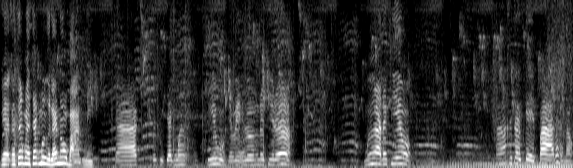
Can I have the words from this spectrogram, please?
แวะกระจักมาจักมือแล้วเนอบาทนี่จักไปสิจักมือคิวอย่าแหวะเฮิงเด้อคิวเด้อเมื่อเด้อคิวฮะเขาจะเก๋ปลาได้เหรอเนาะ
